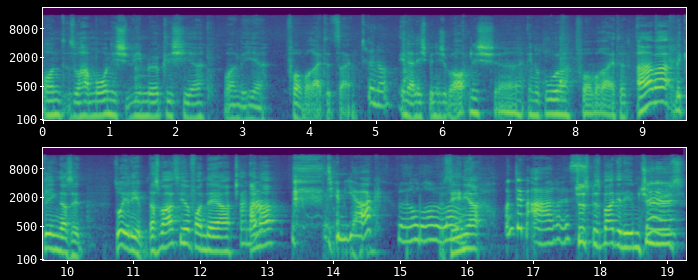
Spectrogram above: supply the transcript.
Und so harmonisch wie möglich hier wollen wir hier vorbereitet sein. Genau. Innerlich bin ich überhaupt nicht äh, in Ruhe vorbereitet. Aber wir kriegen das hin. So, ihr Lieben, das war's hier von der Anna. Anna. Dem Jörg Xenia. und dem Ares. Tschüss, bis bald, ihr Lieben. Tschüss.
